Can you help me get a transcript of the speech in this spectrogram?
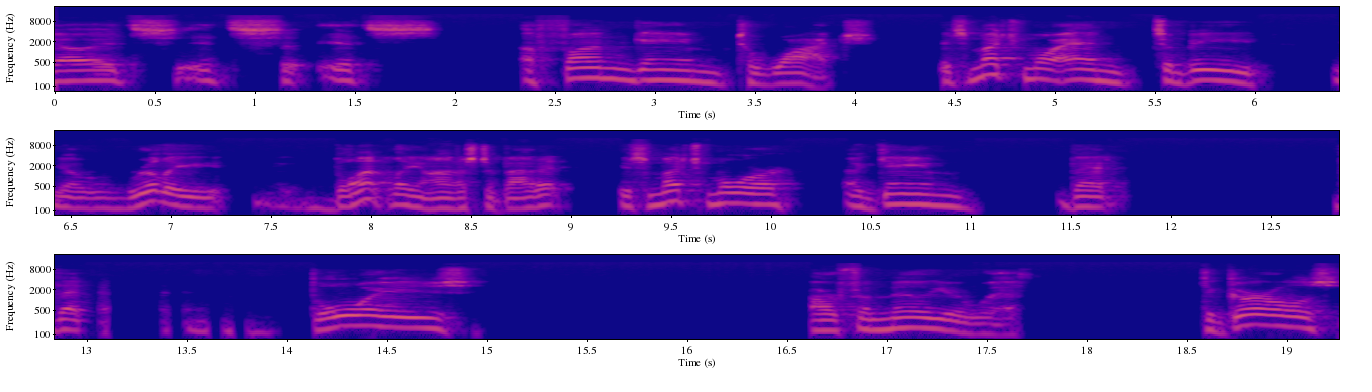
know, it's it's it's a fun game to watch. It's much more and to be, you know, really bluntly honest about it, it's much more a game that that boys are familiar with. The girls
